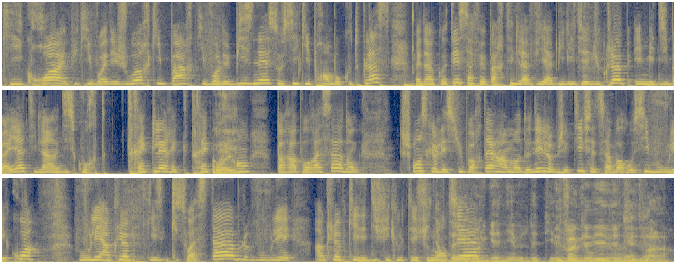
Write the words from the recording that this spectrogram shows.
qui y croient, et puis qui voient des joueurs qui partent, qui voient le business aussi qui prend beaucoup de place. Mais d'un côté, ça fait partie de la viabilité du club. Et Mehdi Bayat, il a un discours très clair et très cohérent par rapport à ça. Donc, je pense que les supporters, à un moment donné, l'objectif, c'est de savoir aussi, vous voulez quoi? Vous voulez un club qui, qui soit stable? Vous voulez un club qui ait des difficultés financières? Ils veulent gagner, des titres. Ils veulent gagner des euh, titres, voilà.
